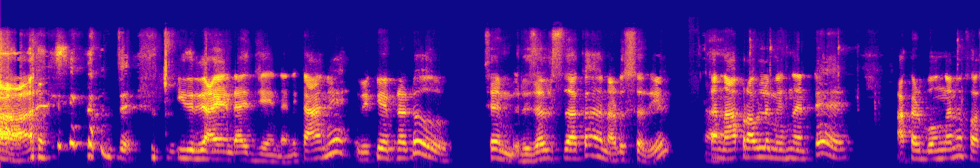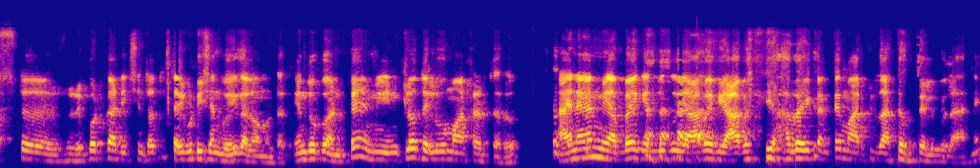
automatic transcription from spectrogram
ఆ, ఇది రాయండి అది చేయండి అని. కానీ వికి చెప్పినట్టు సేమ్ రిజల్ట్స్ దాకా నడుస్తుంది. కానీ నా ప్రాబ్లం ఏంటంటే అక్కడ పోగానే ఫస్ట్ రిపోర్ట్ కార్డ్ ఇచ్చిన తర్వాత తెలుగు టీచర్ పోయి కలవమంటారు ఎందుకు అంటే మీ ఇంట్లో తెలుగు మాట్లాడతారు. అయినా కానీ మీ అబ్బాయికి ఎందుకు యాభై యాభై యాభై కంటే మార్కులు దాటవు తెలుగులా అని.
